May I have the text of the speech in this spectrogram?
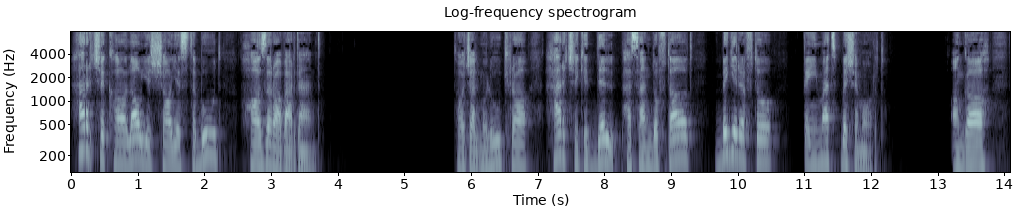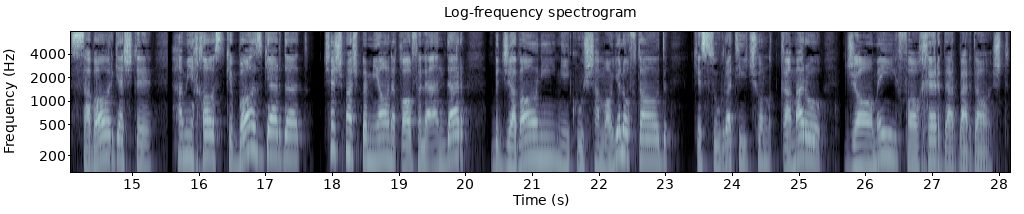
هرچه کالای شایسته بود حاضر آوردند. تاج الملوک را هرچه که دل پسند افتاد بگرفت و قیمت بشمرد. آنگاه سوار گشته همی خواست که باز گردد چشمش به میان قافل اندر به جوانی نیکو شمایل افتاد که صورتی چون قمر و جامعی فاخر در برداشت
